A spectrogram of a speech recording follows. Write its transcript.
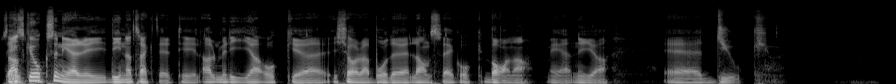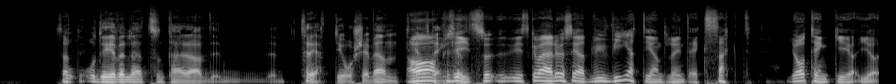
Så han ska ju också ner i dina trakter till Almeria och eh, köra både landsväg och bana med nya eh, Duke. Att, Och, och det är väl ett sånt här eh, 30-års-event helt ja, enkelt. precis. Så vi ska vara ärliga och säga att vi vet egentligen inte exakt. Jag tänker, jag, jag,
